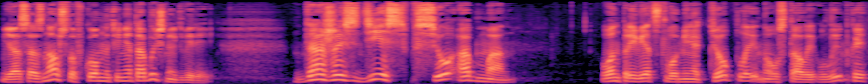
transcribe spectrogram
я осознал, что в комнате нет обычных дверей. Даже здесь все обман. Он приветствовал меня теплой, но усталой улыбкой.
